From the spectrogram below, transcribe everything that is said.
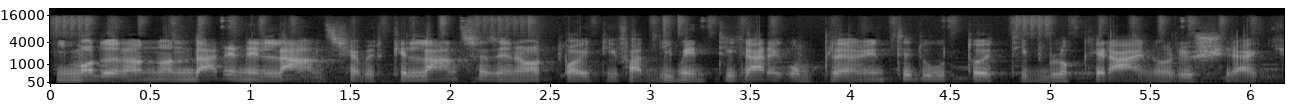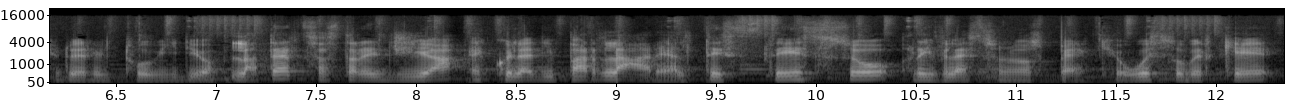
in modo da non andare nell'ansia, perché l'ansia se no poi ti fa dimenticare completamente tutto e ti bloccherà e non riuscirai a chiudere il tuo video. La terza strategia è quella di parlare al te stesso riflesso nello specchio, questo perché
